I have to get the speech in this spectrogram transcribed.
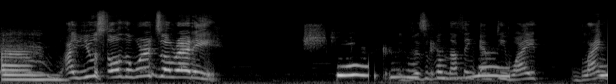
Um. I used all the words already. Invisible, nothing, empty, white, blank.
